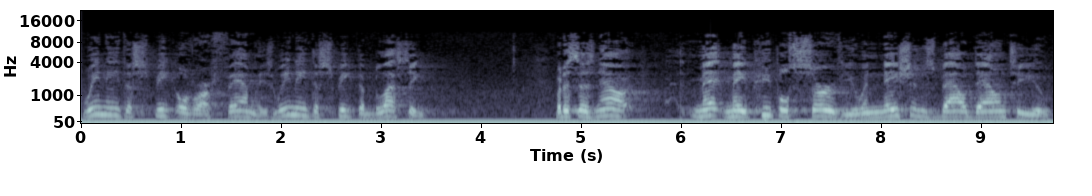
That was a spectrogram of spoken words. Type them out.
We need to speak over our families. We need to speak the blessing. But it says now, may, may people serve you and nations bow down to you.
